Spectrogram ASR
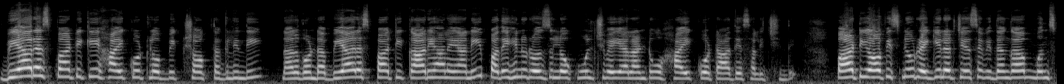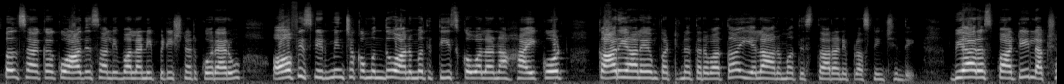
బీఆర్ఎస్ పార్టీకి హైకోర్టులో బిగ్ షాక్ తగిలింది. నల్గొండ బీఆర్ఎస్ పార్టీ కార్యాలయాన్ని పదిహేను రోజుల్లో కూల్చివేయాలంటూ హైకోర్టు ఆదేశాలు ఇచ్చింది పార్టీ ఆఫీస్ను రెగ్యులర్ చేసే విధంగా మున్సిపల్ శాఖకు ఆదేశాలు ఇవ్వాలని పిటిషనర్ కోరారు. ఆఫీస్ నిర్మించక ముందు అనుమతి తీసుకోవాలన్న హైకోర్టు కార్యాలయం కట్టిన తర్వాత ఎలా అనుమతిస్తారని ప్రశ్నించింది. బీఆర్ఎస్ పార్టీ లక్ష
